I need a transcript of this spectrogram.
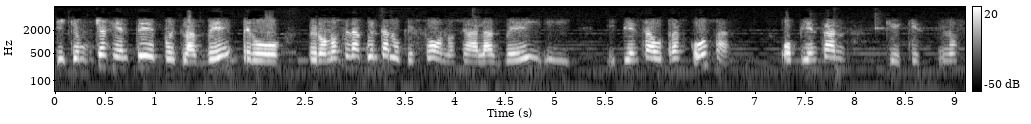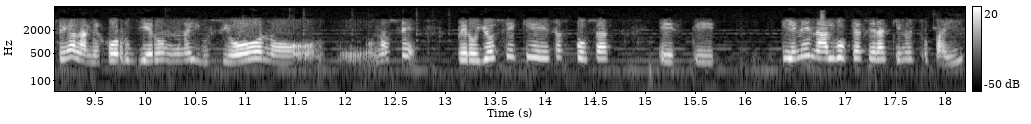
Y que mucha gente pues las ve, pero pero no se da cuenta lo que son, o sea, las ve y, y piensa otras cosas, o piensan que, que, no sé, a lo mejor vieron una ilusión o, no sé, pero yo sé que esas cosas este, tienen algo que hacer aquí en nuestro país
